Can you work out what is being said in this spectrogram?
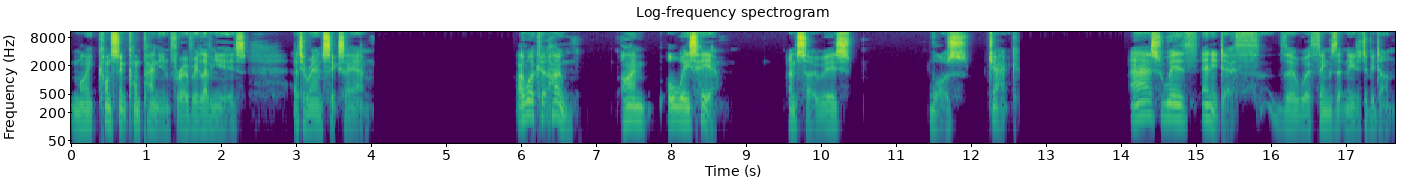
my constant companion for over 11 years, at around 6am. I work at home. I'm always here. And so is, was, Jack. As with any death, there were things that needed to be done,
